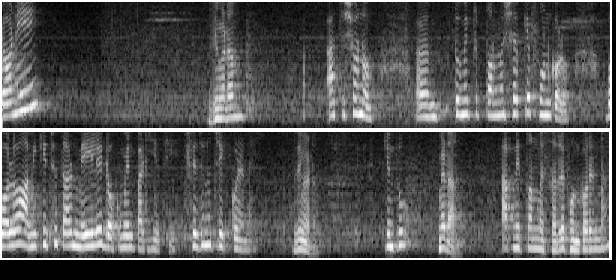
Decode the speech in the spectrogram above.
রনি? জি ম্যাডাম। আচ্ছা শোনো তুমি একটু তন্ময় সাহেবকে ফোন করো। বলো আমি কিছু তার মেইলে ডকুমেন্ট পাঠিয়েছি সেজন্য চেক করে নাই। জি ম্যাডাম। কিন্তু ম্যাডাম আপনি তন্ময় স্যারে ফোন করেন না?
